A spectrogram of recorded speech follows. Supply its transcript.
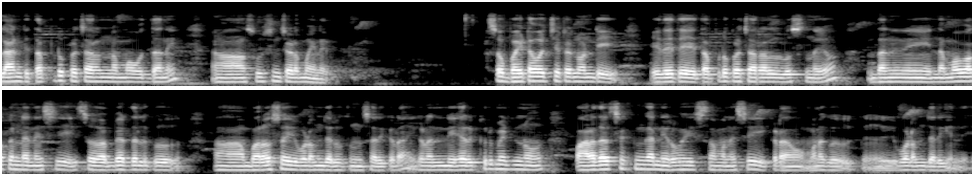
ఇలాంటి తప్పుడు ప్రచారం నమ్మవద్దని సూచించడం అయినది సో బయట వచ్చేటటువంటి ఏదైతే తప్పుడు ప్రచారాలు వస్తున్నాయో దానిని నమ్మవాకండి అనేసి సో అభ్యర్థులకు భరోసా ఇవ్వడం జరుగుతుంది సార్ ఇక్కడ. ఇక్కడ రిక్రూట్మెంట్ను పారదర్శకంగా నిర్వహిస్తామనేసి ఇక్కడ మనకు ఇవ్వడం జరిగింది.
